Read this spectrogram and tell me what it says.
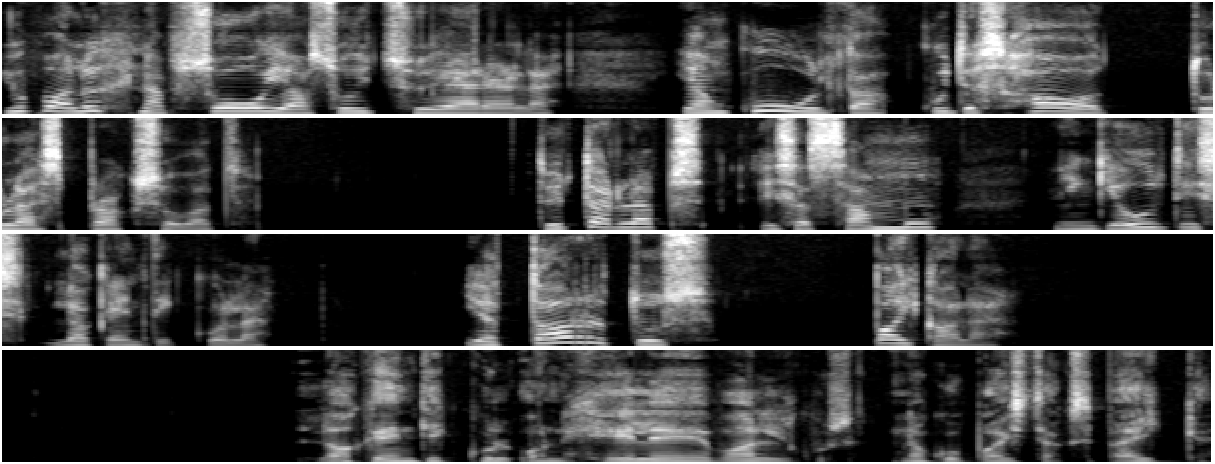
juba lõhnab sooja suitsu järele ja on kuulda, kuidas haod tules praksuvad. tütarlaps lisas sammu ning jõudis lagendikule ja tardus paigale. lagendikul on hele valgus, nagu paistaks päike.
